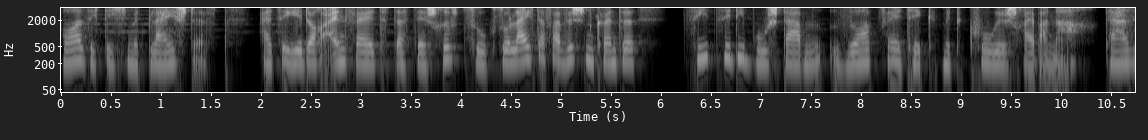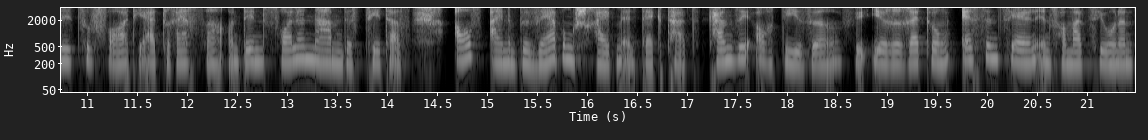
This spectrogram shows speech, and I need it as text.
vorsichtig mit Bleistift. Als ihr jedoch einfällt, dass der Schriftzug so leichter verwischen könnte, zieht sie die Buchstaben sorgfältig mit Kugelschreiber nach. Da sie zuvor die Adresse und den vollen Namen des Täters auf einem Bewerbungsschreiben entdeckt hat, kann sie auch diese für ihre Rettung essentiellen Informationen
